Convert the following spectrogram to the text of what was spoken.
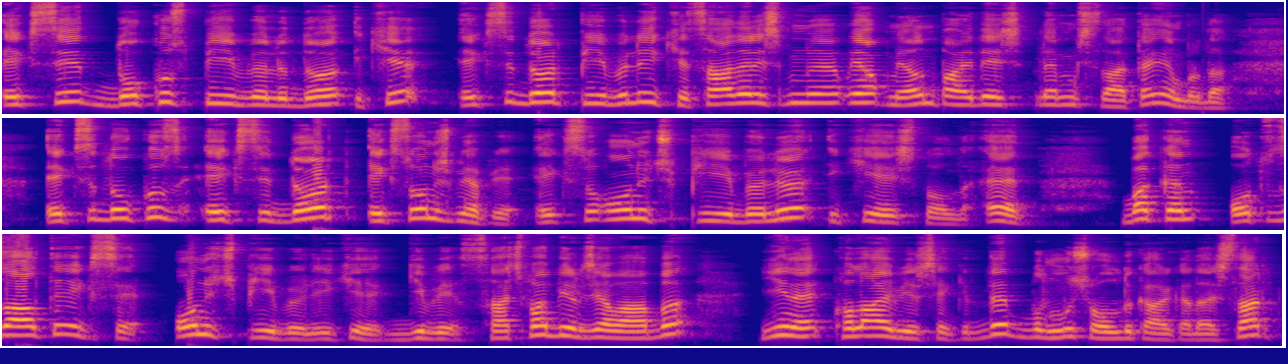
eksi 9 pi bölü 4, 2 eksi 4 pi bölü 2 sadeleşme yapmayalım payda eşitlenmiş zaten ya burada. Eksi 9 eksi 4 eksi 13 mi yapıyor? Eksi 13 pi bölü 2'ye eşit oldu. Evet bakın 36 eksi 13 pi bölü 2 gibi saçma bir cevabı yine kolay bir şekilde bulmuş olduk arkadaşlar.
